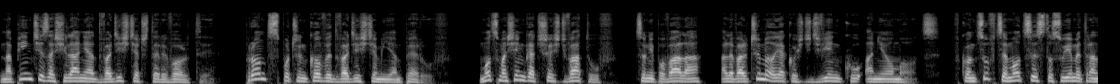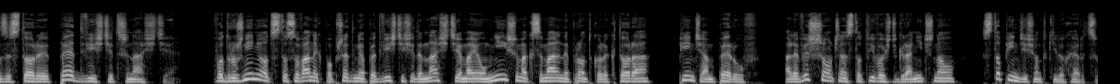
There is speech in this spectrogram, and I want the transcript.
Napięcie zasilania 24 V. Prąd spoczynkowy 20 mA. Moc ma sięgać 6 W, co nie powala, ale walczymy o jakość dźwięku, a nie o moc. W końcówce mocy stosujemy tranzystory P213. W odróżnieniu od stosowanych poprzednio P217 mają mniejszy maksymalny prąd kolektora 5 A, ale wyższą częstotliwość graniczną 150 kHz.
